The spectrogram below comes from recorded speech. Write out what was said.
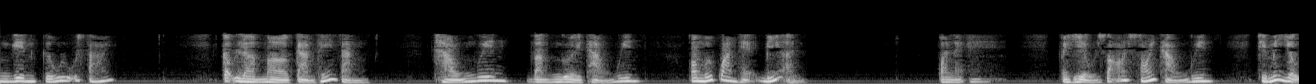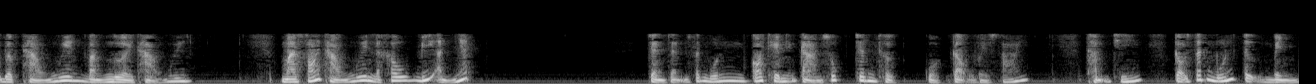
nghiên cứu lũ sói. Cậu lờ mờ cảm thấy rằng Thảo Nguyên và người Thảo Nguyên có mối quan hệ bí ẩn. Có lẽ phải hiểu rõ sói Thảo Nguyên thì mới hiểu được Thảo Nguyên và người Thảo Nguyên. Mà sói Thảo Nguyên là khâu bí ẩn nhất. Trần Trần rất muốn có thêm những cảm xúc chân thực của cậu về sói. Thậm chí, cậu rất muốn tự mình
